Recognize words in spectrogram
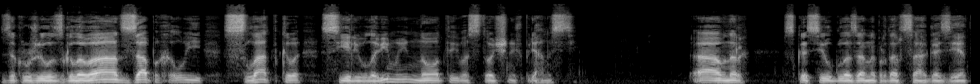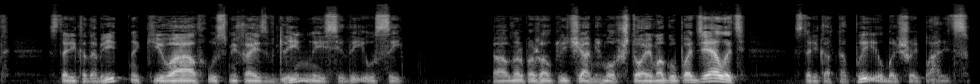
закружилась голова от запаха Луи, сладкого, с еле уловимой нотой восточных пряностей. Авнар скосил глаза на продавца газет. Старик одобрительно кивал, усмехаясь в длинные седые усы. Авнер пожал плечами, мол, что я могу поделать? Старик оттопырил большой палец.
